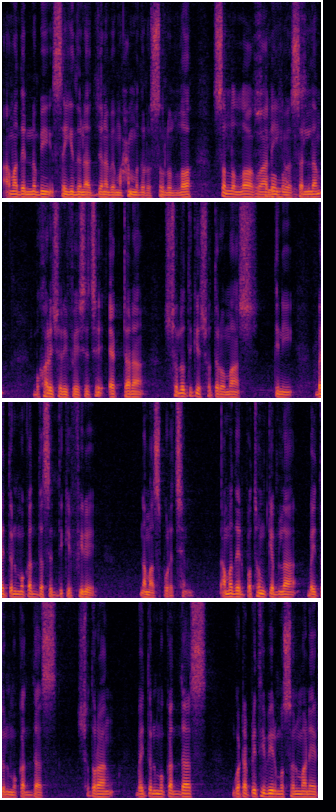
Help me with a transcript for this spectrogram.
আমাদের নবী সৈয়দুনা জনাবে মোহাম্মদ রসুল্লাহ সাল্লাহ আলী ওয়াসাল্লাম। বুখারি শরীফে এসেছে একটানা ষোলো থেকে সতেরো মাস তিনি বাইতুল মোকাদ্দাসের দিকে ফিরে নামাজ পড়েছেন। আমাদের প্রথম কেবলা বাইতুল মোকাদ্দাস। সুতরাং বাইতুল মোকাদ্দাস গোটা পৃথিবীর মুসলমানের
